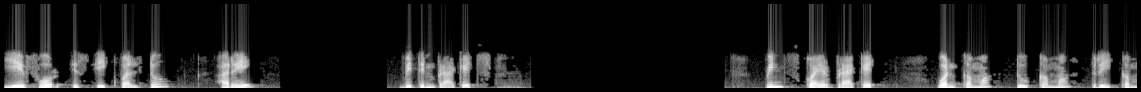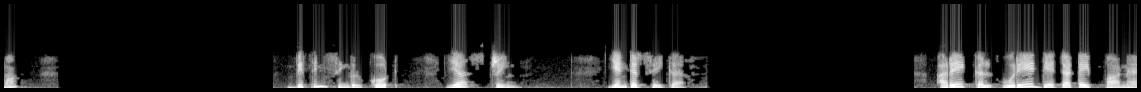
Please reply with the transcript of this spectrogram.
ஆ4 is equal to array within brackets பின் square bracket 1 comma 2 comma 3 comma within single quote A string enter செய்க. அரேக்கள் ஒரே டேட்டா டைப் ஆன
